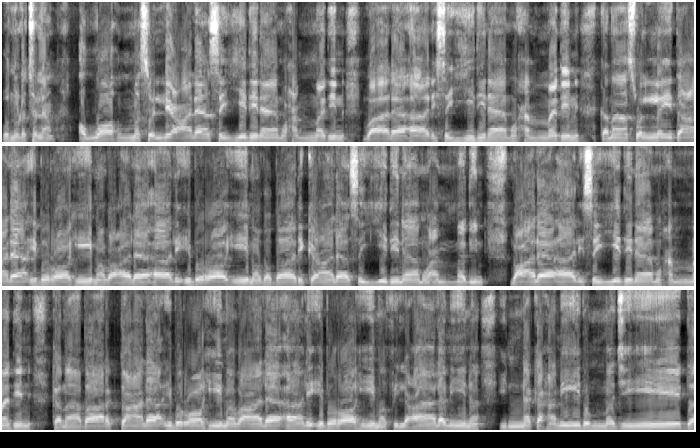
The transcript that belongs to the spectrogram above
ഒന്നുകൂടെ ചൊല്ലാം. അള്ളാഹുമ്മ സൊല്ലി അല സയ്യിദിന മുഹമ്മദിൻ വാല ആലി സയ്യിദിന മുഹമ്മദിൻ കമാ സ്വല്ലൈത അല ഇബ്രാഹീമ വാല ആലി ഇബ്രാഹീമ വബാരിക് അല സയ്യിദിന മുഹമ്മദിൻ വാല ആലി സയ്യിദിന മുഹമ്മദിൻ കമാ ബാറക്ത അല ഇബ്രാഹീമ വാല ആലി ഇബ്രാഹീമ ഫിൽ ആലമീന ഇന്നക ഹമീദും മജീദ്.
